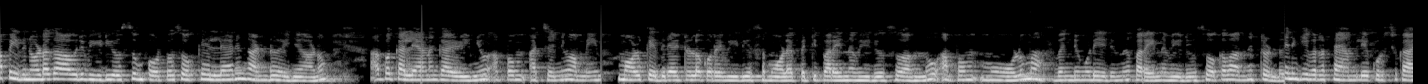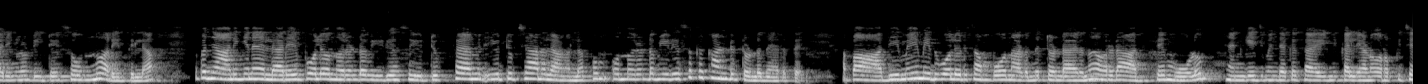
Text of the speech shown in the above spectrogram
അപ്പോൾ ഇതിനോടൊക്കെ ആ ഒരു വീഡിയോസും ഫോട്ടോസും ഒക്കെ എല്ലാവരും കണ്ടു കഴിഞ്ഞാണ് കാണും അപ്പോൾ കല്യാണം കഴിഞ്ഞു. അപ്പം അച്ഛനും അമ്മയും മോൾക്കെതിരായിട്ടുള്ള കുറേ വീഡിയോസ് മോളെ പറ്റി പറയുന്ന വീഡിയോസ് വന്നു. അപ്പം മോളും ഹസ്ബൻഡും കൂടി ഇരുന്ന് പറയുന്ന വീഡിയോസും ഒക്കെ വന്നിട്ടുണ്ട്. എനിക്ക് ഇവരുടെ ഫാമിലിയെക്കുറിച്ച് കാര്യങ്ങളും ഡീറ്റെയിൽസും ഒന്നും അറിയത്തില്ല. അപ്പം ഞാനിങ്ങനെ എല്ലാവരെയും പോലെ ഒന്നോ രണ്ടോ വീഡിയോസ് യൂട്യൂബ് ഫാമിലി യൂട്യൂബ് ചാനലാണല്ലോ അപ്പം ഒന്നോ രണ്ടോ വീഡിയോസ് ഒക്കെ കണ്ടിട്ടുണ്ട് നേരത്തെ. അപ്പോൾ ആദ്യമേയും ഇതുപോലൊരു സംഭവം നടന്നിട്ടുണ്ടായിരുന്നു. അവരുടെ ആദ്യത്തെ മോളും എൻഗേജ്മെന്റ് ഒക്കെ കഴിഞ്ഞ് കല്യാണം ഉറപ്പിച്ച്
